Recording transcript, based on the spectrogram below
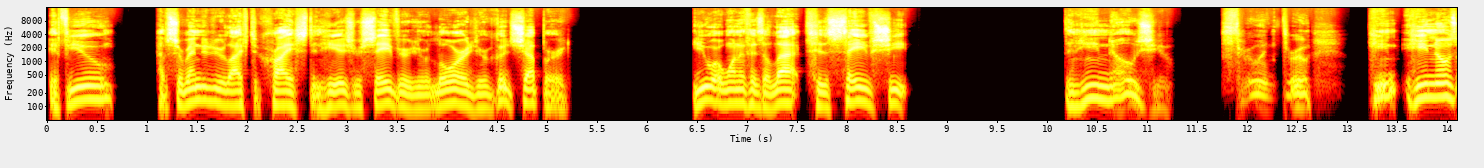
if you have surrendered your life to Christ and he is your Savior, your Lord, your good shepherd, you are one of his elect, his saved sheep, then he knows you through and through. He, he knows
